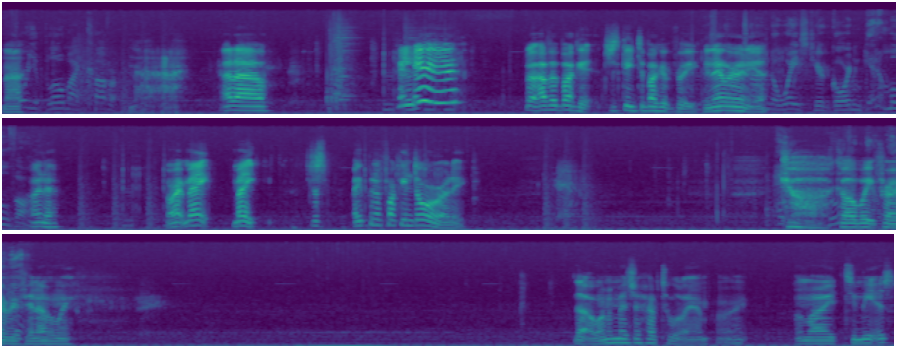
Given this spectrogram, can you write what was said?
Nah. before you blow my cover. Nah. Hello. Hello. Look, have a bucket. Just keep the bucket free. You know we're in here. here, Gordon. Get a move on. I know. Alright, mate. Mate. Just open the fucking door already. God, gotta wait for everything, haven't we? Look, I want to measure how tall I am, alright? Am I two meters?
